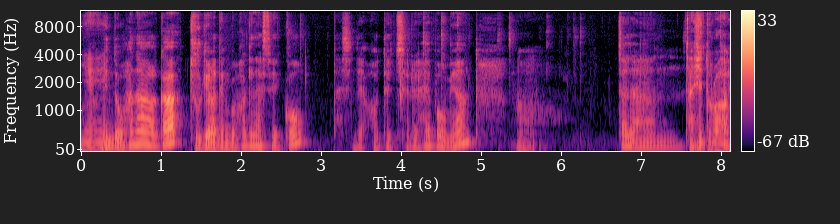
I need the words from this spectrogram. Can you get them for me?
예. 윈도우 하나가 두 개가 된 걸 확인할 수 있고 다시 이제 attach를 해보면 어, 짜잔 다시 다시 돌아왔고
